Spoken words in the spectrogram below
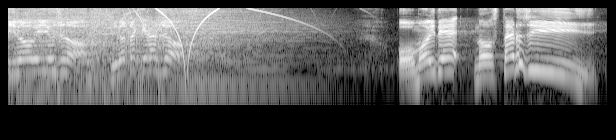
井上裕二の身の丈ラジオ。思い出ノスタルジー。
